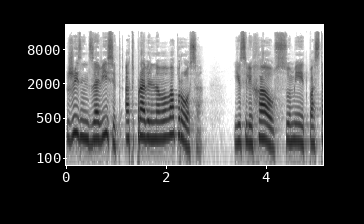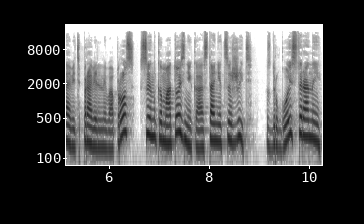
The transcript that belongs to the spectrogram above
жизнь зависит от правильного вопроса. Если Хаус сумеет поставить правильный вопрос, сын коматозника останется жить. С другой стороны,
